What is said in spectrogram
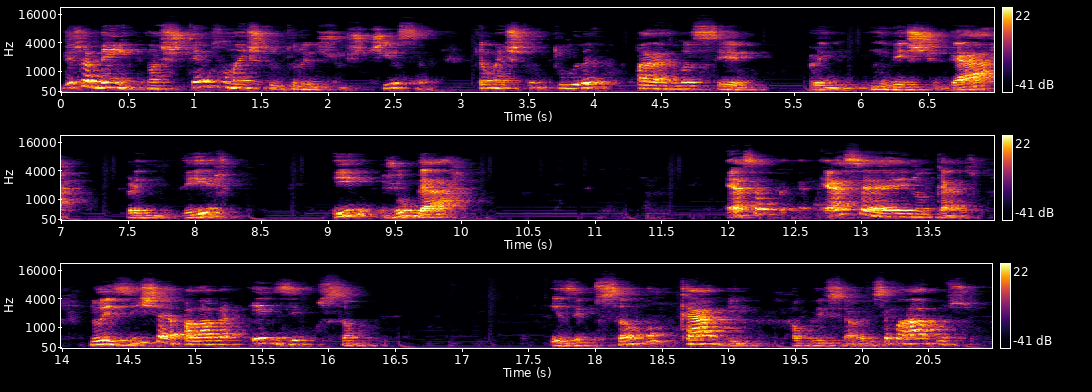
Veja bem, nós temos uma estrutura de justiça que é uma estrutura para você investigar, prender e julgar. Essa, essa é no caso. Não existe a palavra execução. Execução não cabe ao policial. Você fala, ah, professor,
